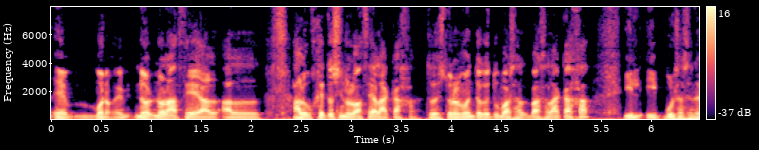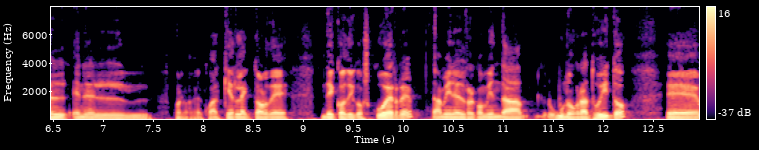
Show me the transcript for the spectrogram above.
Eh, bueno, eh, no, lo hace al, al, objeto, sino lo hace a la caja. Entonces, tú en el momento que tú vas a, vas a la caja y, pulsas en el, en el, bueno, cualquier lector de, de códigos QR, también él recomienda uno gratuito, eh,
